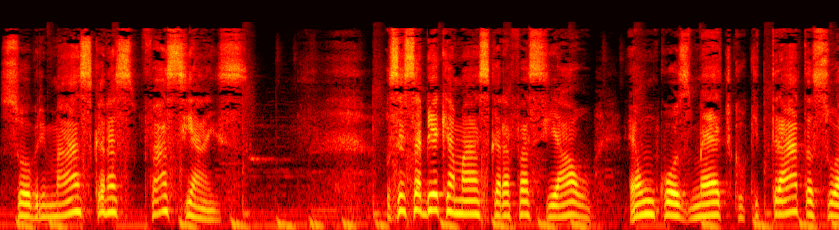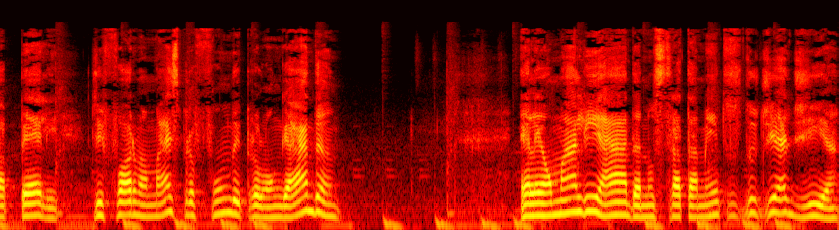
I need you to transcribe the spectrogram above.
sobre máscaras faciais. Você sabia que a máscara facial é um cosmético que trata a sua pele de forma mais profunda e prolongada? Ela é uma aliada nos tratamentos do dia a dia,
